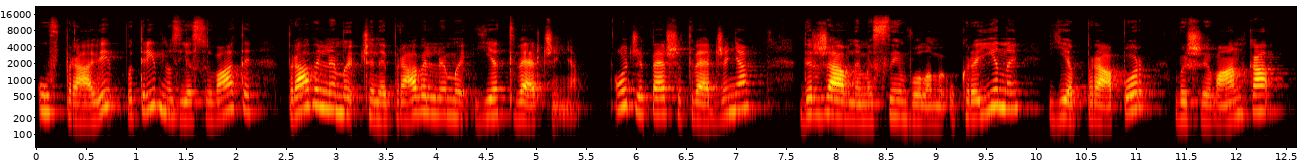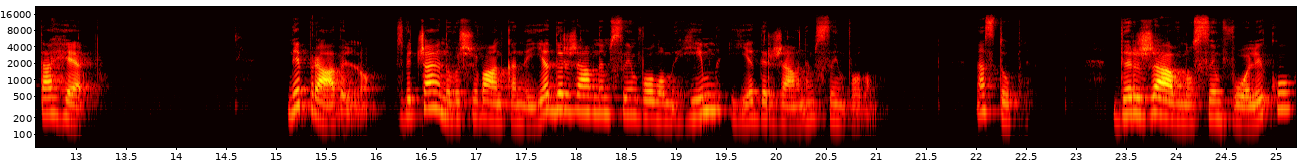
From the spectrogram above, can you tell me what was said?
У вправі потрібно з'ясувати, правильними чи неправильними є твердження. Отже, перше твердження державними символами України є прапор, вишиванка та герб. Неправильно. Звичайно, вишиванка не є державним символом, гімн є державним символом. Наступне. Державну символіку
